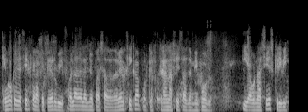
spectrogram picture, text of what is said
Tengo que decir que la que peor vi fue la del año pasado de Bélgica porque eran las fiestas de mi pueblo. Y aún así escribí.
